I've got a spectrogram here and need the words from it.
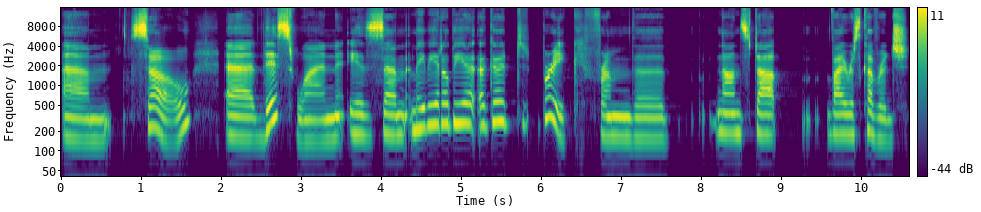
Um, so uh, this one is um, maybe it'll be a, a, good break from the nonstop virus coverage.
